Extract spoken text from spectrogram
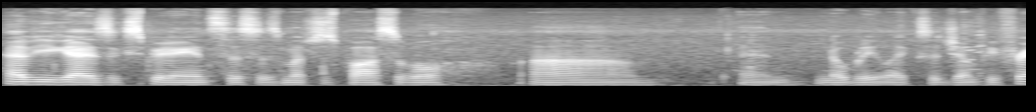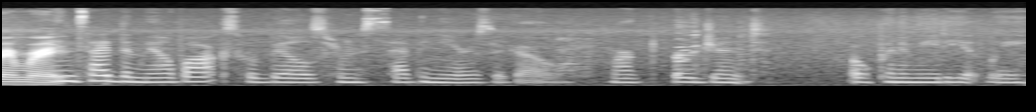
have you guys experience this as much as possible, um, and nobody likes a jumpy frame rate. Inside the mailbox were bills from seven years ago, marked urgent, open immediately.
